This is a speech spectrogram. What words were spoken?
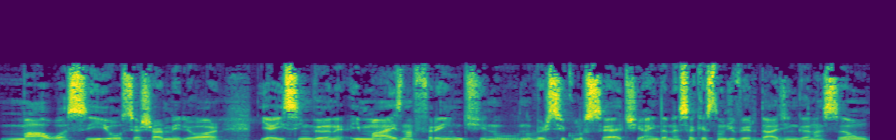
mal a si ou se achar melhor, e aí se engana. E mais na frente, no, no versículo 7, ainda nessa questão de verdade e enganação,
